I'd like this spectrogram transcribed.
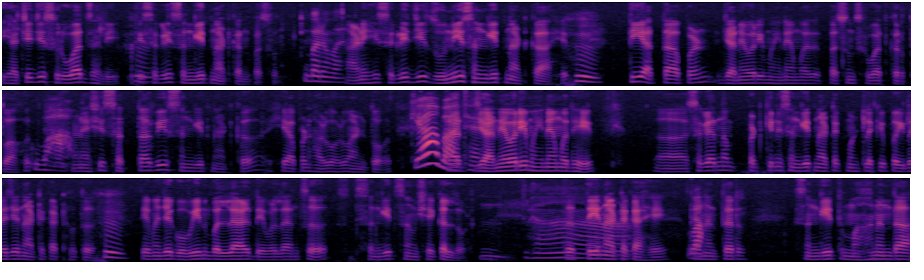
ह्याची जी सुरुवात झाली ती. सगळी संगीत नाटकांपासून. बरोबर. आणि ही सगळी जी जुनी संगीत नाटकं आहेत. ती आता आपण जानेवारी महिन्यापासून सुरुवात करतो आहोत. आणि अशी सत्तावीस संगीत नाटकं ही आपण हळूहळू आणतो आहोत. जानेवारी महिन्यामध्ये सगळ्यांना पटकीने संगीत नाटक म्हटलं की पहिलं जे नाटक आठवतं. ते म्हणजे गोविंद बल्लाळ देवळांचं संगीत संशय कल्लोळ तर ते नाटक हां. आहे. त्यानंतर संगीत महानंदा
